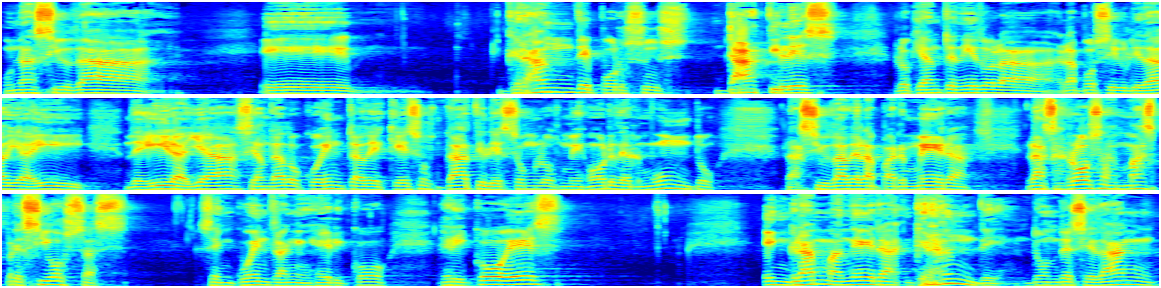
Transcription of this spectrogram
una ciudad eh, grande por sus dátiles, los que han tenido la, la, posibilidad de, ahí, de ir allá se han dado cuenta de que esos dátiles son los mejores del mundo. La ciudad de la palmera, las rosas más preciosas se encuentran en Jericó. Jericó es en gran manera grande, donde se dan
